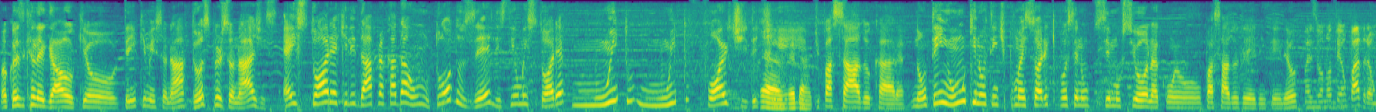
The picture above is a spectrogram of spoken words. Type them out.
Uma coisa que é legal que eu tenho que mencionar dos personagens é a história que ele dá pra cada um. Todos eles têm uma história muito, muito forte de, É, de- de passado, cara. Não tem um que não tem tipo uma história que você não se emociona com o passado dele, entendeu? Mas eu notei um padrão.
